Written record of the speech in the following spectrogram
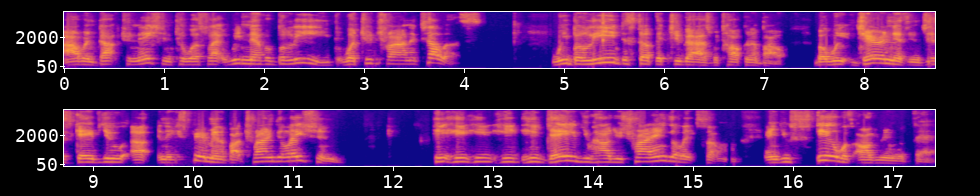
our indoctrination to us like we never believed what you're trying to tell us. We believed the stuff that you guys were talking about, but we Jeranism just gave you uh, an experiment about triangulation. He, he he he he gave you how you triangulate something, and you still was arguing with that.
